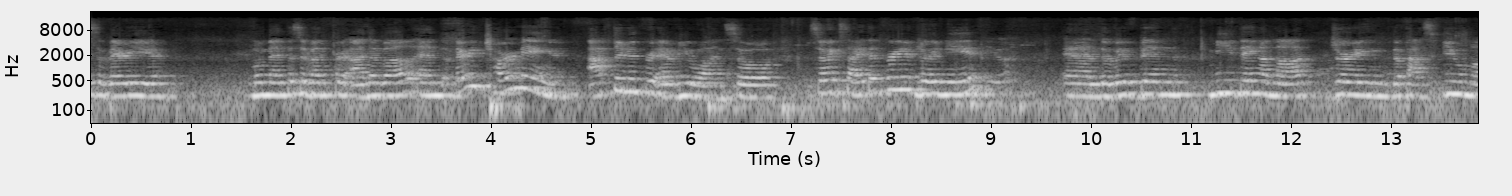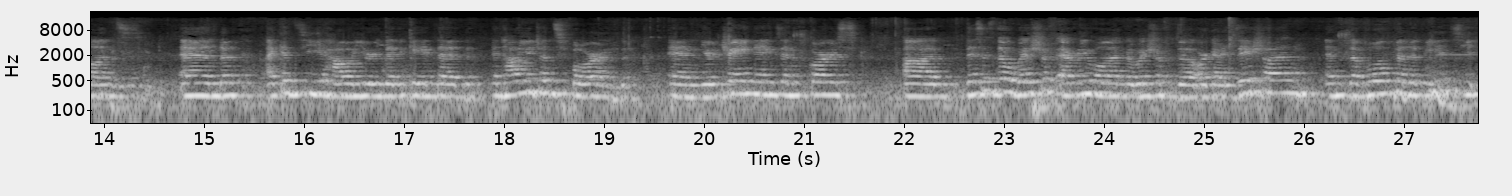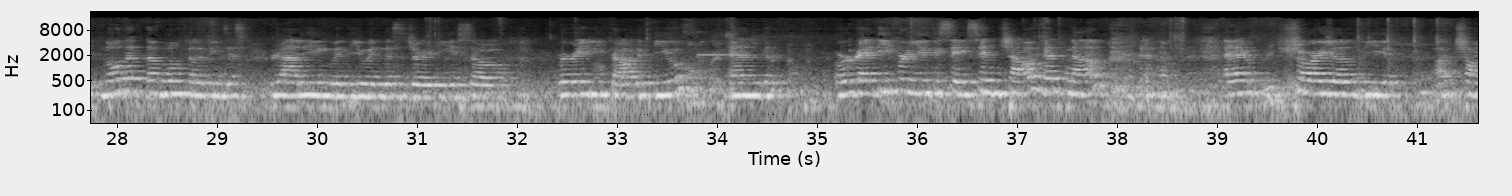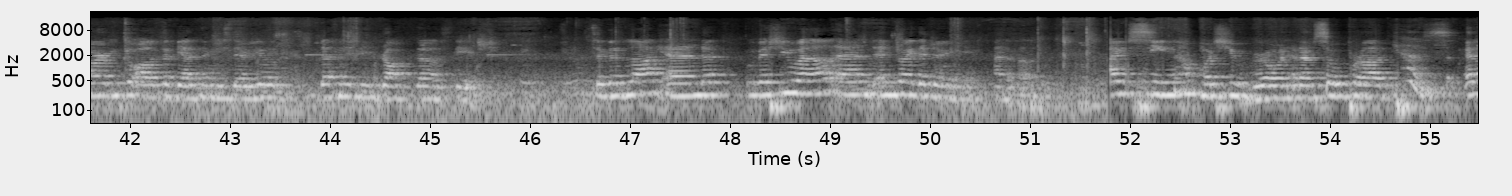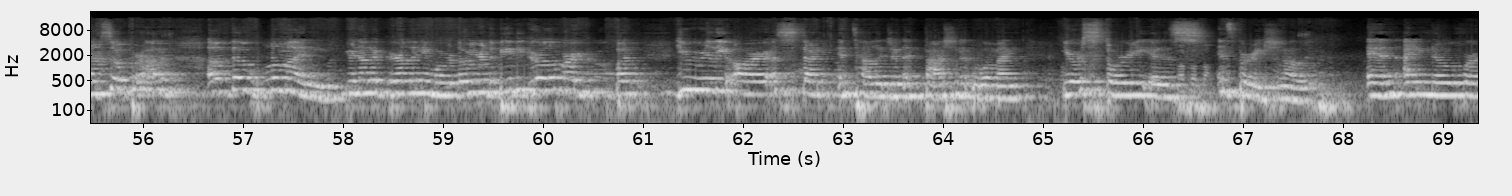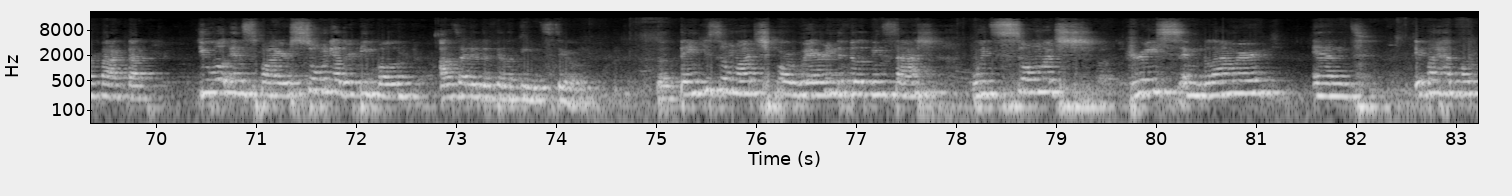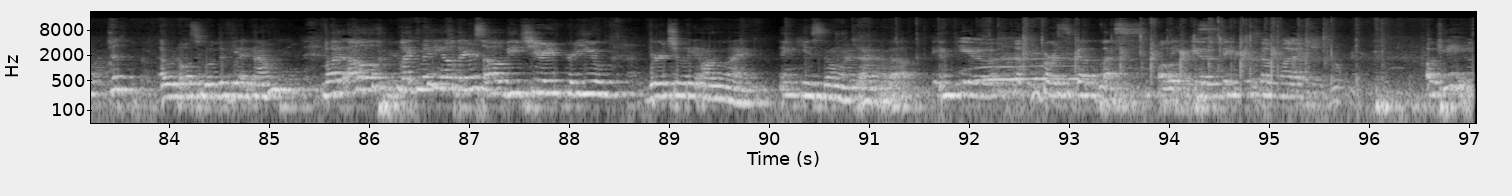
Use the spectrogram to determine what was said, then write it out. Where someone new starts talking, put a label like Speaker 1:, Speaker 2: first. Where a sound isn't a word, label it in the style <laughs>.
Speaker 1: It's a very momentous event for Annabelle and a very charming afternoon for everyone. So, so excited for your journey. And we've been meeting a lot during the past few months. And I can see how you're dedicated and how you transformed in your trainings. And of course, uh, this is the wish of everyone, the wish of the organization and the whole Philippines. You know that the whole Philippines is rallying with you in this journey. So we're really proud of you. And we're ready for you to say Xin Chào Vietnam. <laughs> and I'm sure you'll be a charm to all the Vietnamese there. You'll definitely rock the stage. So good luck and we wish you well and enjoy the journey, Annabelle.
Speaker 2: I've seen how much you've grown and I'm so proud, yes, and I'm so proud of the woman. You're not a girl anymore, though you're the baby girl of our group, but you really are a stunned, intelligent, and passionate woman. Your story is inspirational. And I know for a fact that you will inspire so many other people outside of the Philippines too. So thank you so much for wearing the Philippine sash with so much grace and glamour and if I had more budget, I would also go to Vietnam. But I'll, like many others, I'll be cheering for you virtually online. Thank you so much, Annabelle.
Speaker 3: Thank you.
Speaker 2: Of course, God bless all
Speaker 3: Thank
Speaker 2: of
Speaker 3: you. Thank you so much.
Speaker 2: Okay.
